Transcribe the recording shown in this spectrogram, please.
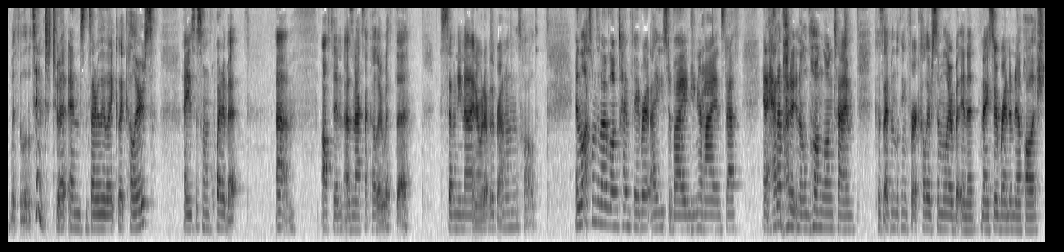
with a little tint to it. And since I really like like colors, I use this one quite a bit. Um, often as an accent color with the 79 or whatever the brown one is called. And the last one's another long time favorite. I used to buy in junior high and stuff and I hadn't bought it in a long, long time because I've been looking for a color similar but in a nicer brand of nail polish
